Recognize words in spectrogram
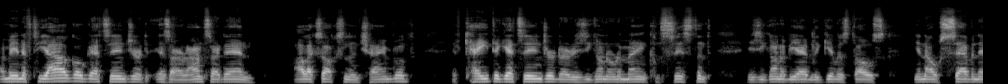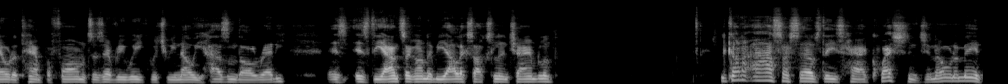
I mean, if Thiago gets injured, is our answer then Alex Oxlade Chamberlain? If Keita gets injured, or is he going to remain consistent? Is he going to be able to give us those, you know, seven out of ten performances every week, which we know he hasn't already? Is is the answer going to be Alex Oxlade Chamberlain? We got to ask ourselves these hard questions. You know what I mean?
